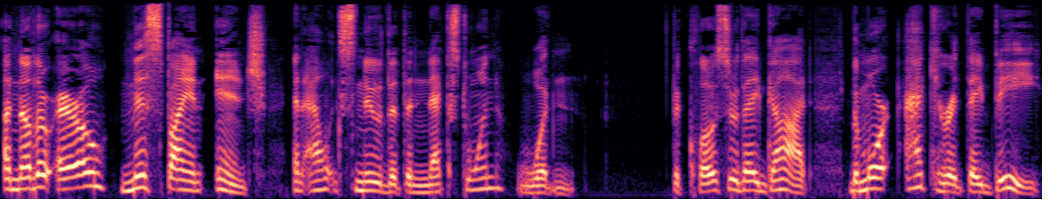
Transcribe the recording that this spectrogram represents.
Another arrow missed by an inch, and Alex knew that the next one wouldn't. The closer they got, the more accurate they'd be.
